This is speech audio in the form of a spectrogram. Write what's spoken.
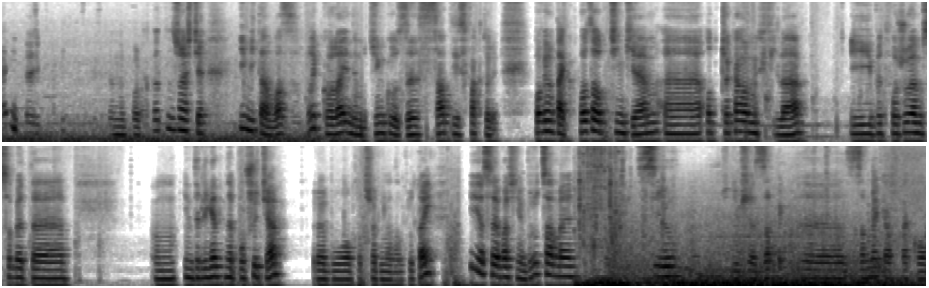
Hej, cześć, z tej strony Polak Oczywiście i witam Was w kolejnym odcinku z Satisfactory. Powiem tak, poza odcinkiem e, odczekałem chwilę i wytworzyłem sobie te um, inteligentne poszycie, które było potrzebne nam tutaj i je sobie właśnie wrzucamy. Seal, czyli się zapek, e, zamyka w taką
